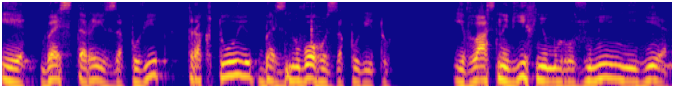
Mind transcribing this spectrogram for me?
і весь старий заповіт трактують без нового заповіту. І, власне, в їхньому розумінні є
